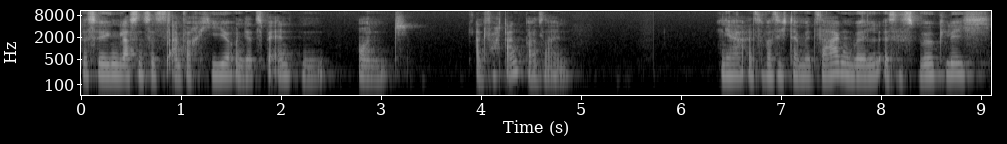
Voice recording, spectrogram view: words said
Deswegen lass uns das einfach hier und jetzt beenden und einfach dankbar sein. Ja, also was ich damit sagen will, es ist wirklich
